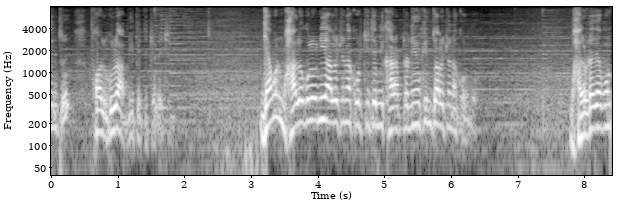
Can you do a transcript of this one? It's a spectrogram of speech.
কিন্তু ফলগুলো আপনি পেতে চলেছেন। যেমন ভালোগুলো নিয়ে আলোচনা করছি, তেমনি খারাপটা নিয়েও কিন্তু আলোচনা করব। ভালোটা যেমন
